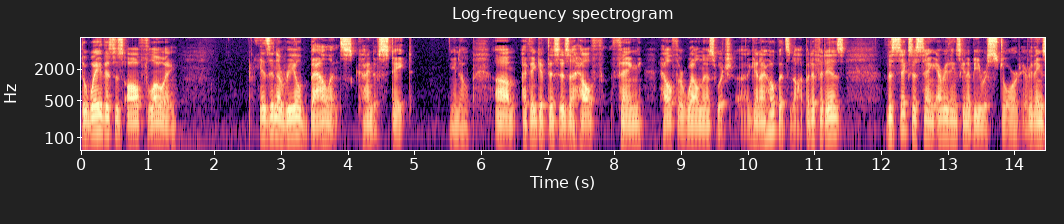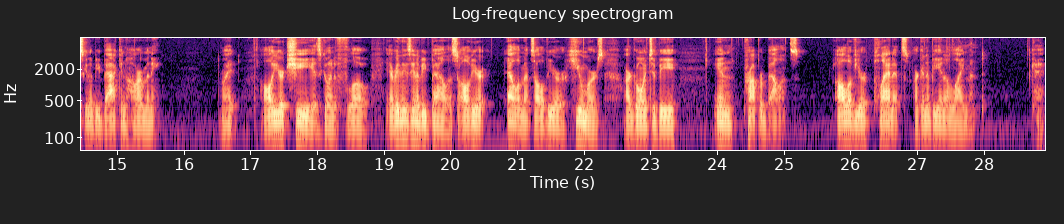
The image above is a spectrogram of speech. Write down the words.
the way this is all flowing is in a real balance kind of state. You know, um, I think if this is a health thing, health or wellness, which again, I hope it's not, but if it is, the six is saying everything's going to be restored. Everything's going to be back in harmony, right? All your chi is going to flow. Everything's going to be balanced. All of your elements, all of your humors are going to be in proper balance. All of your planets are going to be in alignment. Okay?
